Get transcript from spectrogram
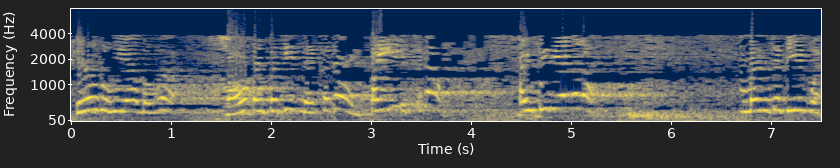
พี่น้องโรงเรียนบอกว่าขอไปประเทศไหนก็ได้ ไปอีก็ได้ไปซีเรียก็ได้มันจะดีกว่า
